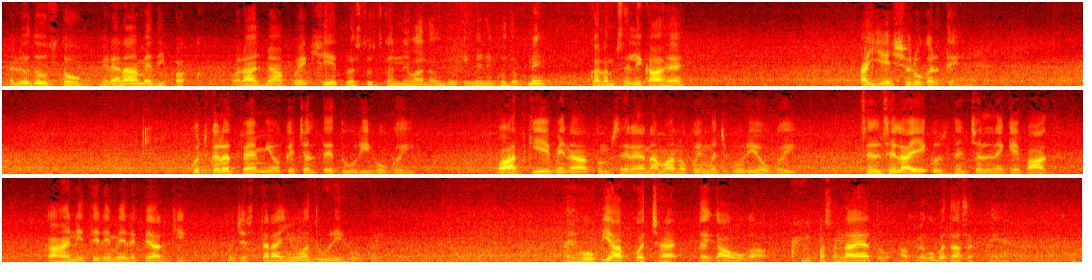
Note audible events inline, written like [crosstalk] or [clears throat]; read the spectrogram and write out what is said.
Hello दोस्तों, मेरा नाम है दीपक और आज मैं आपको एक शेर प्रस्तुत करने वाला हूँ जो कि मैंने खुद अपने कलम से लिखा है। आइए शुरू करते हैं। कुछ गलत फहमियों के चलते दूरी हो गई। बात किए बिना तुमसे रहना मानो कोई मजबूरी हो गई। सिलसिला ही कुछ दिन चलने के बाद, कहानी तेरे मेरे प्यार की कुछ इस तरह यूँ अधूरी हो गई। आई होप ये आपको अच्छा लगा होगा। [clears throat] पसंद आया तो आप मेरे को बता सकते हैं।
